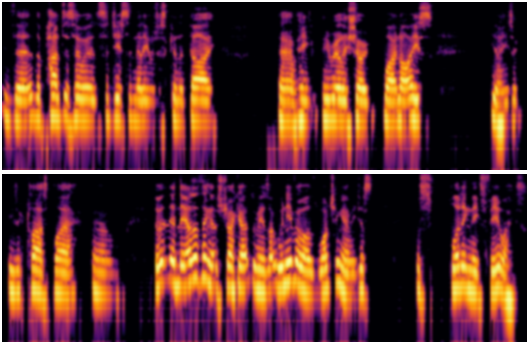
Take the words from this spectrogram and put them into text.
the the punters who were suggesting that he was just going to die, um, he he really showed why not. He's you know he's a he's a class player. Um, and the other thing that struck out to me is like whenever I was watching him, he just was splitting these fairways.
